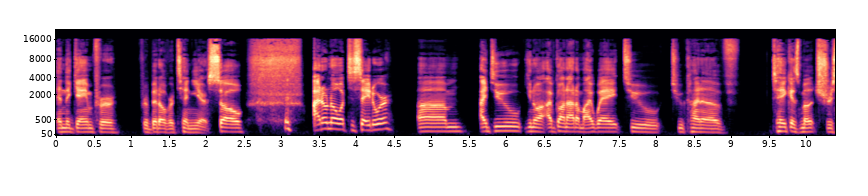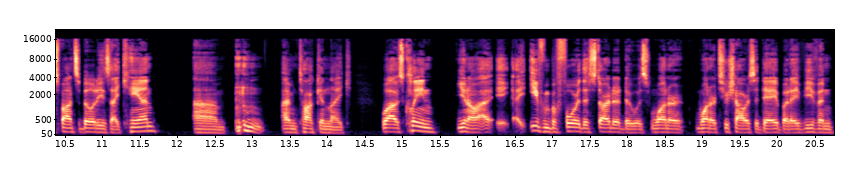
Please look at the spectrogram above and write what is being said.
in the game for for a bit over 10 years. So I don't know what to say to her. Um, I do, you know, I've gone out of my way to to kind of take as much responsibility as I can. Um, I'm talking like, well, I was clean, you know, I, I, even before this started, it was one or one or two showers a day. But I've even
